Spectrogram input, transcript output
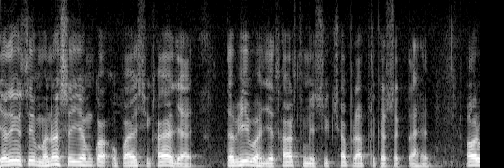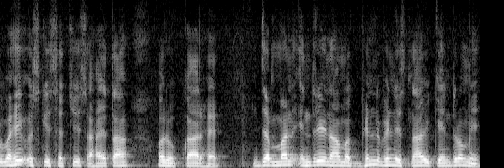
यदि उसे मनोसंयम का उपाय सिखाया जाए, तभी वह यथार्थ में शिक्षा प्राप्त कर सकता है। और वही उसकी सच्ची सहायता और उपकार है। जब मन इंद्रिय नामक भिन्न भिन्न स्नायु केंद्रों में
